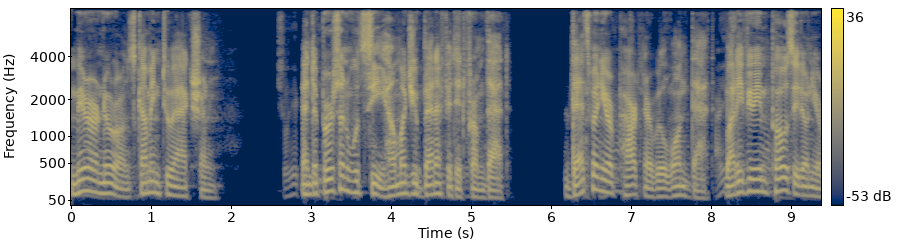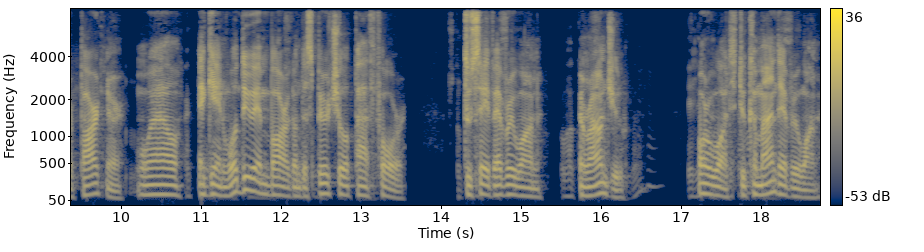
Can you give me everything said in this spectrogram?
mirror neurons come into action and the person would see how much you benefited from that. That's when your partner will want that. But if you impose it on your partner, well, again, what do you embark on the spiritual path for? To save everyone around you? Or what? To command everyone?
